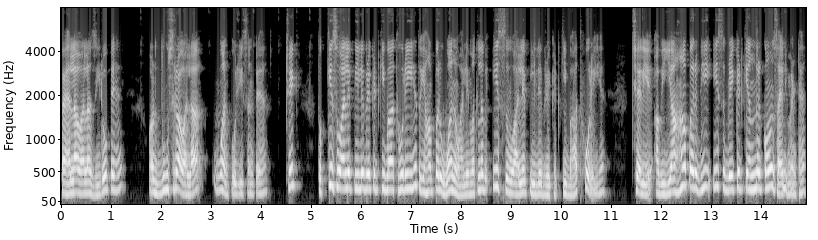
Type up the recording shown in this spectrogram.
पहला वाला ज़ीरो पे है और दूसरा वाला वन पोजीशन पे है, ठीक? तो किस वाले पीले ब्रैकेट की बात हो रही है? तो यहाँ पर वन वाले मतलब इस वाले पीले ब्रैकेट की बात हो रही है। चलिए, अब यहाँ पर भी इस ब्रैकेट के अंदर कौन सा एलिमेंट है?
